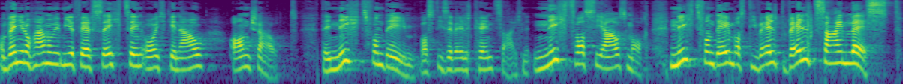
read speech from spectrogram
Und wenn ihr noch einmal mit mir Vers 16 euch genau anschaut. Denn nichts von dem, was diese Welt kennzeichnet, nichts, was sie ausmacht, nichts von dem, was die Welt Welt sein lässt,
